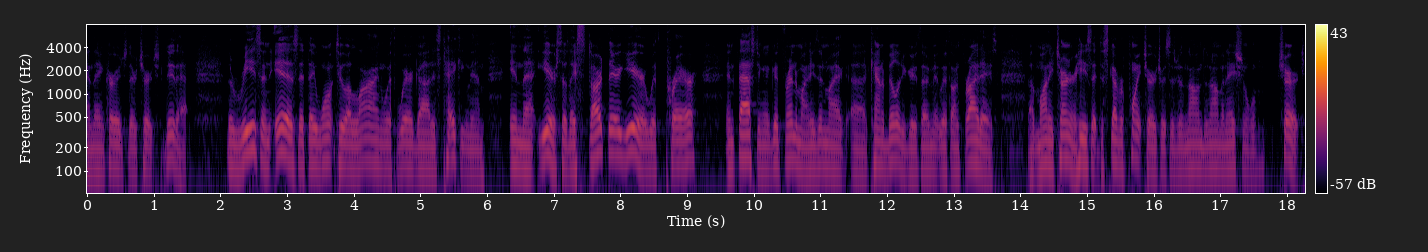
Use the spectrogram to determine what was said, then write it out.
and they encourage their church to do that. The reason is that they want to align with where God is taking them in that year. So they start their year with prayer and fasting. A good friend of mine, he's in my uh, accountability group that I meet with on Fridays. Uh, Monty Turner, he's at Discover Point Church, which is a non denominational church.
